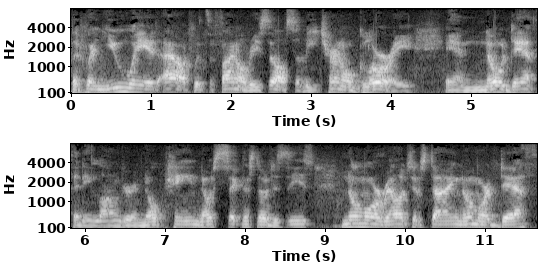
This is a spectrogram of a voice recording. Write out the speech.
but when you weigh it out with the final results of eternal glory and no death any longer, no pain, no sickness, no disease, no more relatives dying, no more death,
